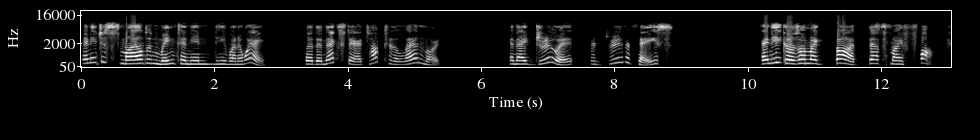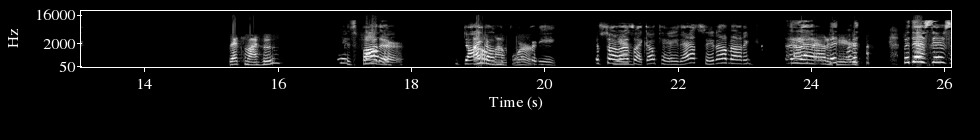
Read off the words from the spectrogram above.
And he just smiled and winked and then he went away. So the next day I talked to the landlord and I drew it, I drew the face. And he goes, Oh my God, that's my father. that's my who His father. died Oh, on my the word. property. So I was like, okay, that's it. I'm out of here. Oh, yeah out of but, here but but there's there's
